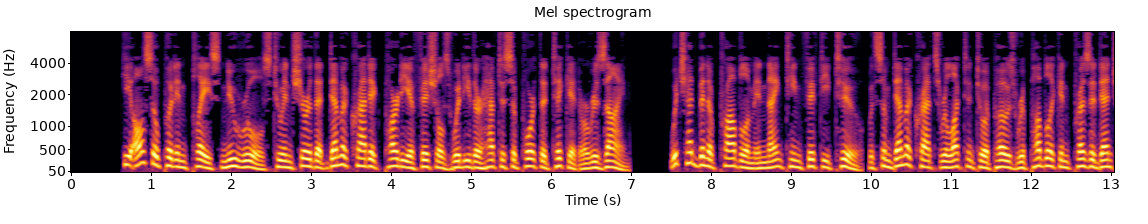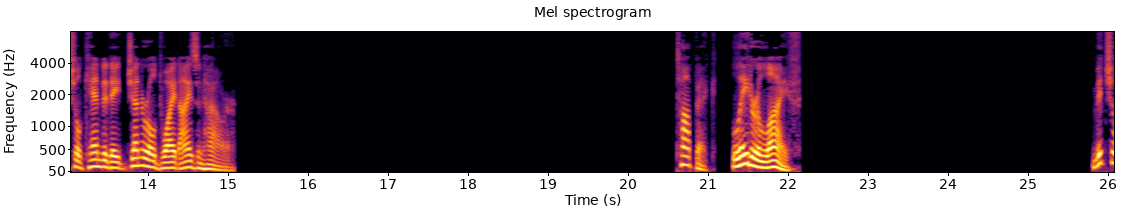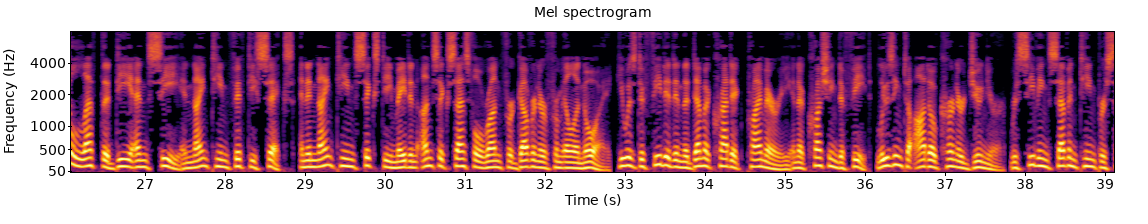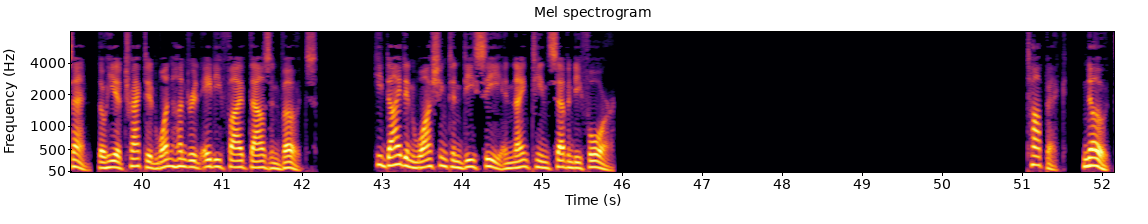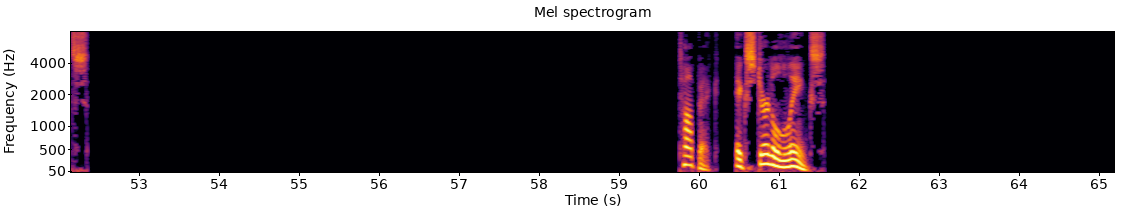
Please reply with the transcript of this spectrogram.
He also put in place new rules to ensure that Democratic Party officials would either have to support the ticket or resign—which had been a problem in 1952, with some Democrats reluctant to oppose Republican presidential candidate General Dwight Eisenhower. Later life Mitchell left the DNC in 1956, and in 1960 made an unsuccessful run for governor from Illinois. He was defeated in the Democratic primary in a crushing defeat, losing to Otto Kerner Jr., receiving 17%, though he attracted 185,000 votes. He died in Washington, D.C. in 1974. Notes External links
